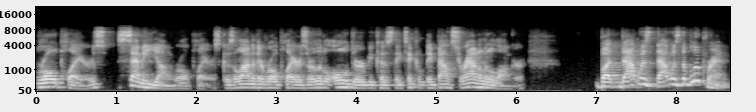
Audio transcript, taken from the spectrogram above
role players, semi-young role players, because a lot of their role players are a little older because they take they bounced around a little longer. But that was that was the blueprint.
